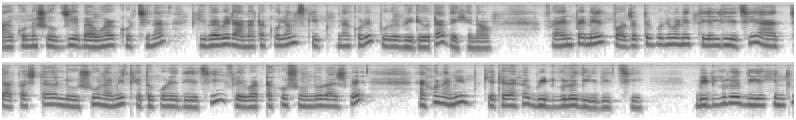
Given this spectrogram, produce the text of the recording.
আর কোনো সবজি ব্যবহার করছি না। কীভাবে রান্নাটা করলাম স্কিপ না করে পুরো ভিডিওটা দেখে নাও। ফ্রাইং প্যানে পর্যাপ্ত পরিমাণে তেল দিয়েছি, আর চার পাঁচটা রসুন আমি থেতো করে দিয়েছি। ফ্লেভারটা খুব সুন্দর আসবে। এখন আমি কেটে রাখা বিটগুলো দিয়ে দিচ্ছি। বিটগুলো দিয়ে কিন্তু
